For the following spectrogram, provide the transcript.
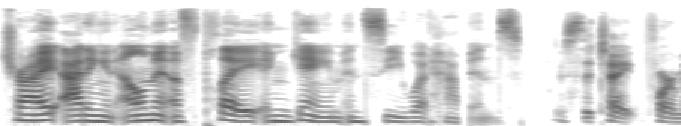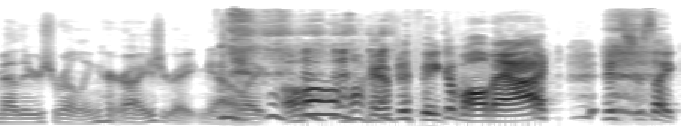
Try adding an element of play and game and see what happens. It's the type four mother's rolling her eyes right now, like, oh, I have to think of all that. It's just like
